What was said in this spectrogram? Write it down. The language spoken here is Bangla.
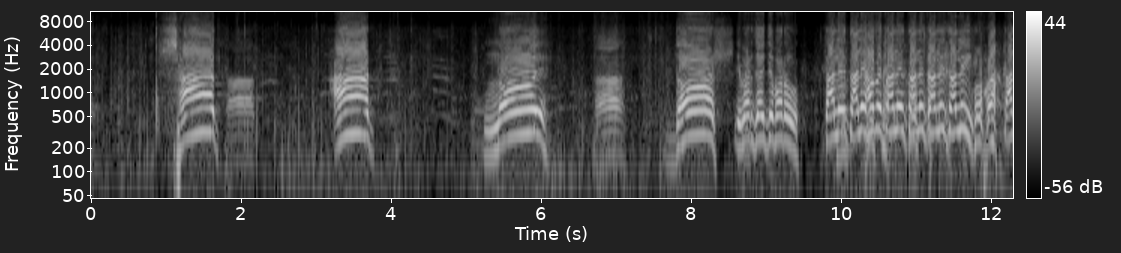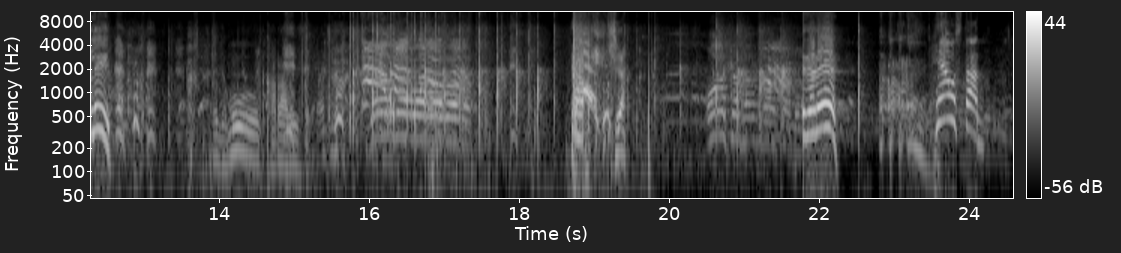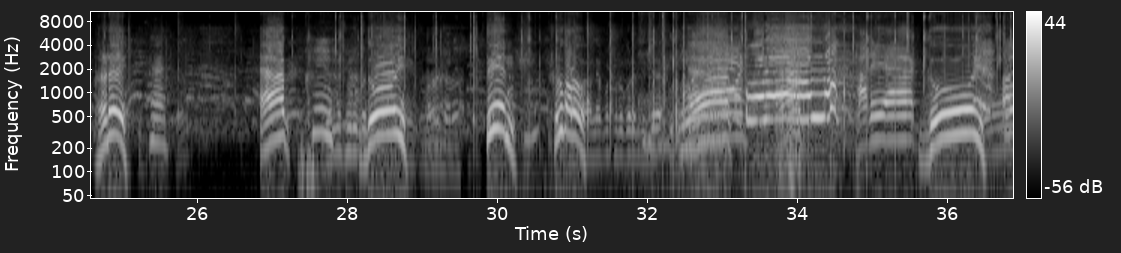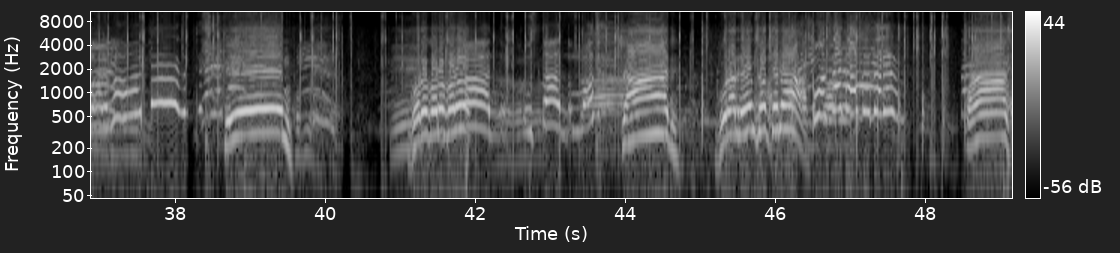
সাত। সাত। আট নয় দশ। এবার যাইতে পারো। তালে তালে হবে তালে তালে তালে তালি তালি। মুড খারাপ হয়েছে রেডি? হ্যাঁ ওস্তাদ। রেডি? হ্যাঁ। এক দুই তিন। শুরু করো। শুরু করে দিতে। এক দুই তিন। চার। গোড়ার রেঞ্জ হচ্ছে না। পাঁচ।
